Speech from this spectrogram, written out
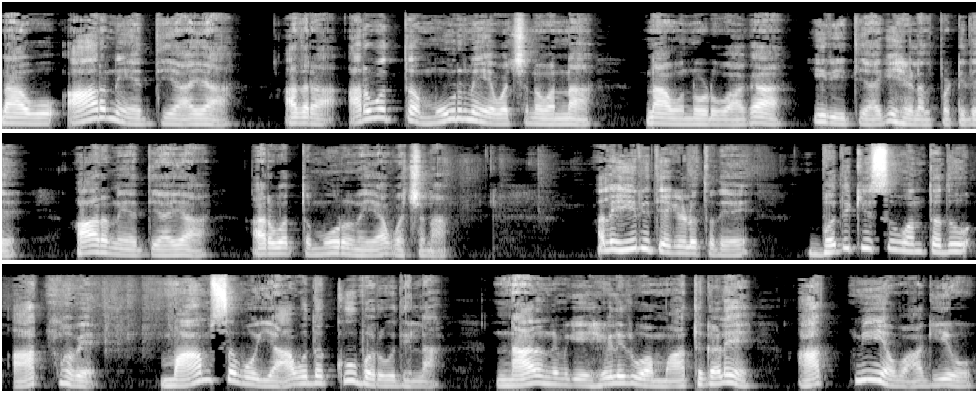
ನಾವು ಆರನೇ ಅಧ್ಯಾಯ ಅದರ ಅರವತ್ತ ಮೂರನೆಯ ವಚನವನ್ನು ನಾವು ನೋಡುವಾಗ ಈ ರೀತಿಯಾಗಿ ಹೇಳಲ್ಪಟ್ಟಿದೆ. ಆರನೇ ಅಧ್ಯಾಯ ಅರವತ್ತ ಮೂರನೆಯ ವಚನ. ಅಲ್ಲಿ ಈ ರೀತಿಯಾಗಿ ಹೇಳುತ್ತದೆ, ಬದುಕಿಸುವಂಥದ್ದು ಆತ್ಮವೇ, ಮಾಂಸವು ಯಾವುದಕ್ಕೂ ಬರುವುದಿಲ್ಲ. ನಾನು ನಿಮಗೆ ಹೇಳಿರುವ ಮಾತುಗಳೇ ಆತ್ಮೀಯವಾಗಿಯೂ,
